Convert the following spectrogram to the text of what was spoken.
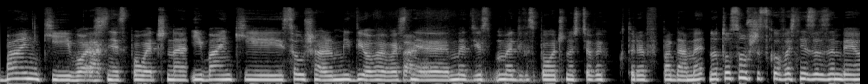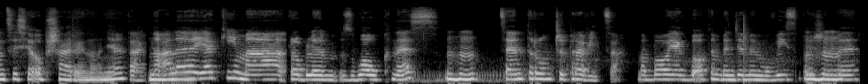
bańki właśnie społeczne i bańki social mediowe właśnie mediów, mediów społecznościowych, w które wpadamy, no to są wszystko właśnie zazębiające się obszary, no nie? Tak, no Mhm. ale jaki ma problem z wokeness Mhm. centrum czy prawica? No bo jakby o tym będziemy mówić, spojrzymy,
